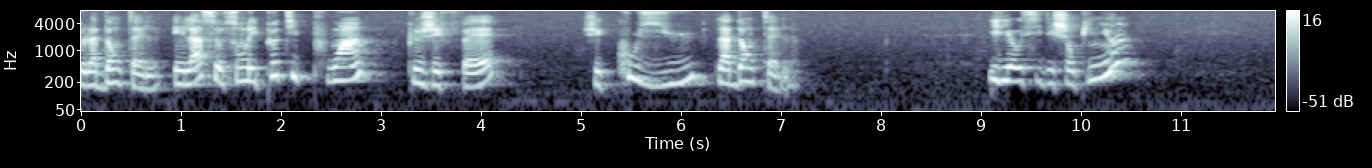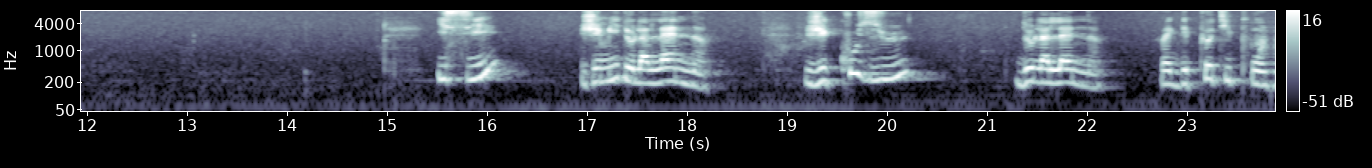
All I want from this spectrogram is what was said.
de la dentelle. Et là, ce sont les petits points que j'ai fait. J'ai cousu la dentelle. Il y a aussi des champignons. Ici, j'ai mis de la laine. J'ai cousu de la laine avec des petits points.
